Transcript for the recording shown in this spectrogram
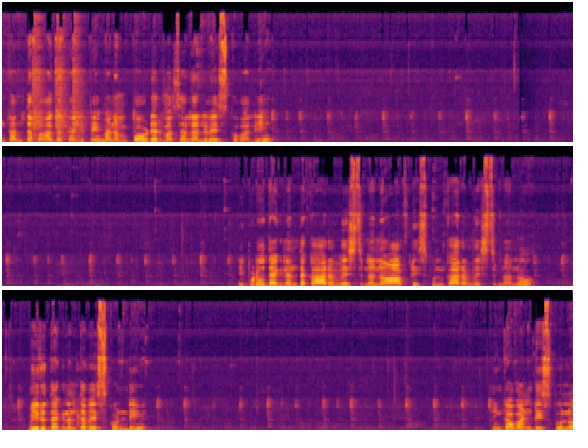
ఇంకంతా బాగా కలిపి మనం పౌడర్ మసాలాలు వేసుకోవాలి. ఇప్పుడు తగినంత కారం వేస్తున్నాను హాఫ్ టీ స్పూన్ కారం వేస్తున్నాను. మీరు తగినంత వేసుకోండి. ఇంకా వన్ టీ స్పూను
